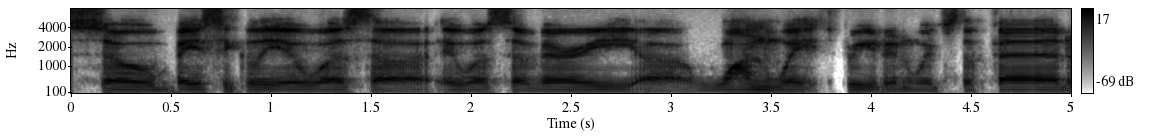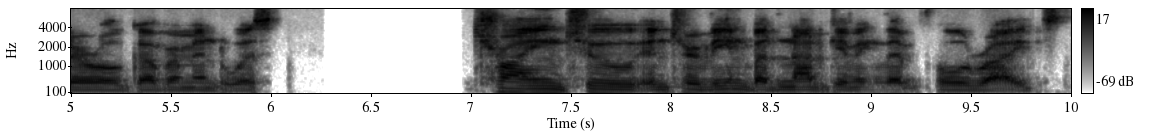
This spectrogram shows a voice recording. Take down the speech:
So basically, it was a, it was a very one way street in which the federal government was trying to intervene but not giving them full rights.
